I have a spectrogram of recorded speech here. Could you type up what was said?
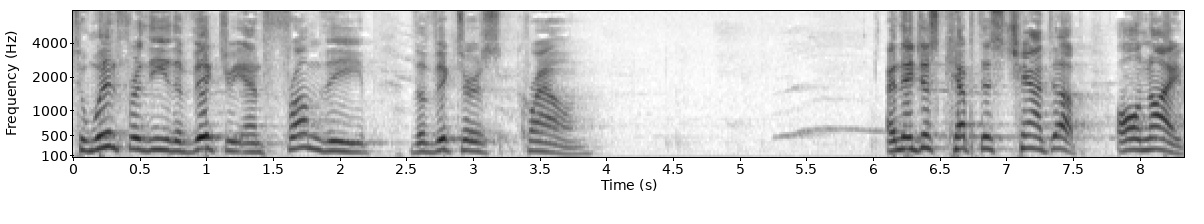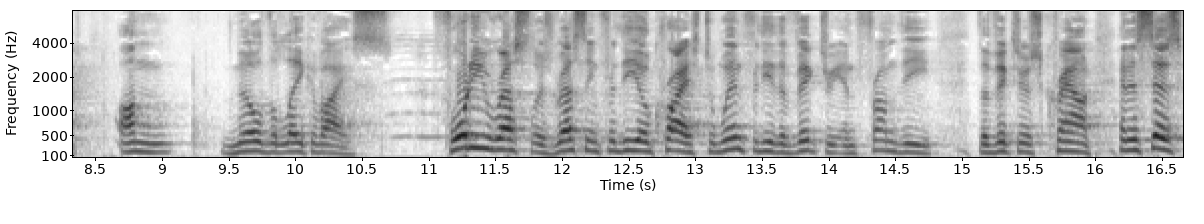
to win for thee the victory, and from thee the victor's crown. And they just kept this chant up all night on the middle of the lake of ice. Forty wrestlers wrestling for thee, O Christ, to win for thee the victory, and from thee the victor's crown. And it says,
